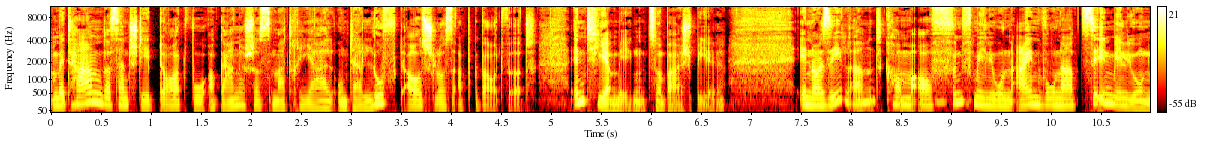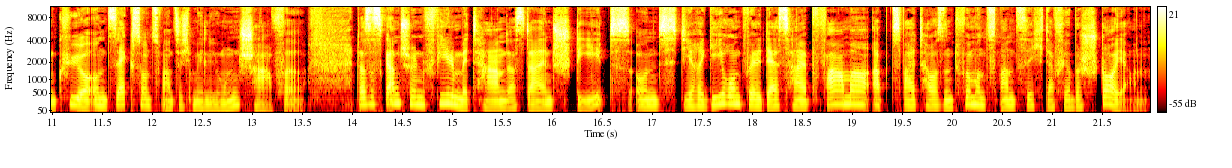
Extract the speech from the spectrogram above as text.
Methan, das entsteht dort, wo organisches Material unter Luftausschluss abgebaut wird. In Tiermägen zum Beispiel. In Neuseeland kommen auf 5 Millionen Einwohner 10 Millionen Kühe und 26 Millionen Schafe. Das ist ganz schön viel Methan, das da entsteht. Und die Regierung will deshalb Farmer ab 2025 dafür besteuern.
